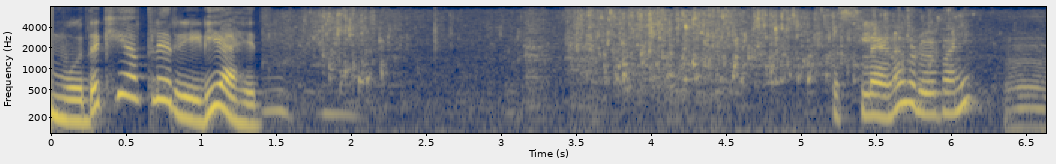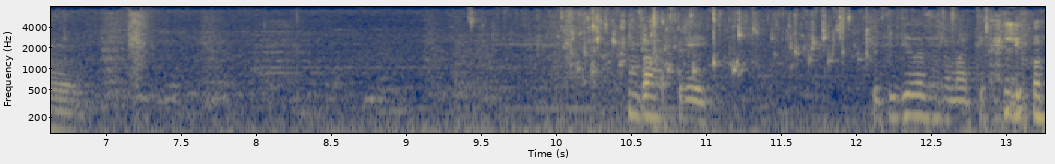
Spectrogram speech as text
मोदक ही आपले रेडी आहेत. कसलं आहे ना गडबड पाणी. बापरे. किती दिवस झाला माती खाल्ली बघ.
